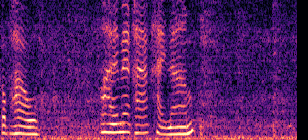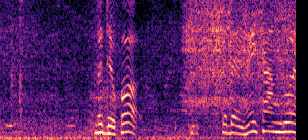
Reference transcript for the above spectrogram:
กะเพราเอาให้แม่ค้าขายน้ำ แล้วเดี๋ยวก็จะแบ่งให้ช่างด้วย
